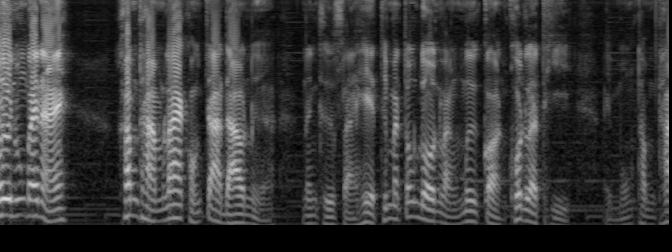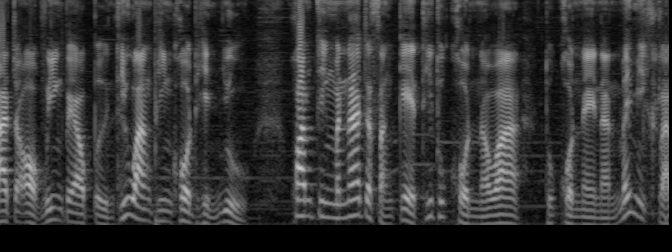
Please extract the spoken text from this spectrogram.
ปืนมึงไปไหนคำถามแรกของจ่าดาวเหนือ นั่นคือสาเหตุที่มันต้องโดนหลังมือก่อนคตรละที มงทำท่าจะออกวิ่งไปเอาปืนที่วางพิงโคดหินอยู่ ความจริงมันน่าจะสังเกตที่ทุกคนนะว่า ทุกคนในนั้นไม่มีใคร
